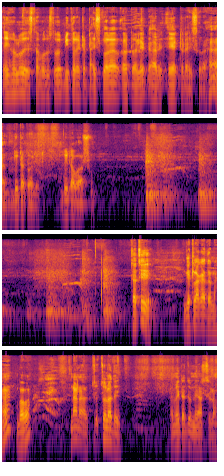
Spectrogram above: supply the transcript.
এই হলো স্থাপন স্তূপে ভিতরে একটা টাইস করা টয়লেট আর এ একটা টাইস করা হ্যাঁ? দুইটা টয়লেট দুইটা ওয়াশরুম চাচি গেট লাগাই দেন হ্যাঁ? বাবা? না না চলা দেই। আমি এটার জন্য আসছিলাম।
